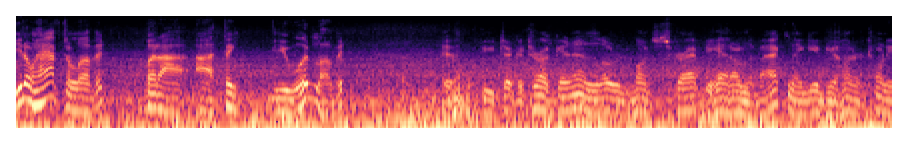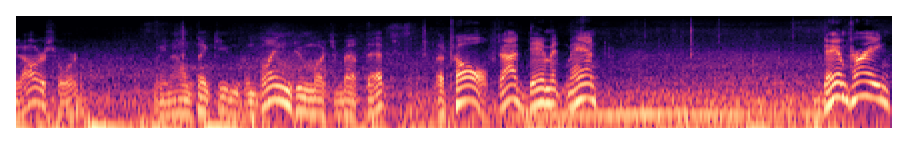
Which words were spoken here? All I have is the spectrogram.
You don't have to love it but I, I think you would love it. If you took a truck in it and loaded a bunch of scrap you had on the back and they give you $120 for it I mean I don't think you can complain too much about that at all. God damn it man. Damn train.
